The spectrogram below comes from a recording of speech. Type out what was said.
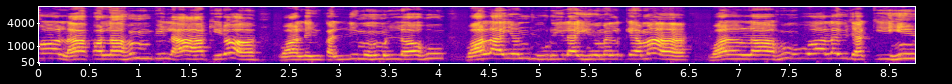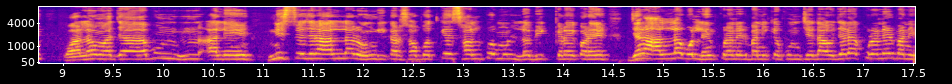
খালাকালাহুম ফিল আখিরা ওয়া লা ইউকাল্লিমুহুমুল্লাহু ওয়া লা ইয়ানজুরু ইলাইহিমুল কিয়ামা ওয়াল্লাহু ওয়া লা ইউজাক্কিহিম ওয়া লাহুম আযাবুন আলীম। নিশ্চয় যারা আল্লাহর অঙ্গীকার শপথকে স্বল্প মূল্য বিক্রয় করে, যারা আল্লাহ বললেন, কোরআনের বাণীকে পৌঁছে দাও। যারা কোরআনের বাণী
